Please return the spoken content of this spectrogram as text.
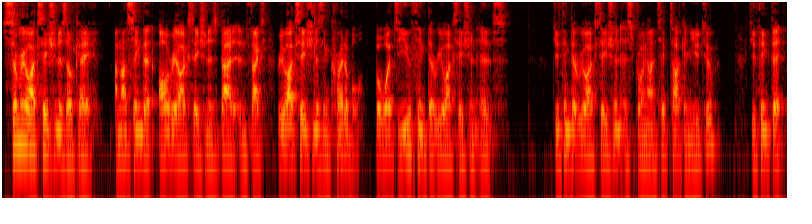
some relaxation is okay. I'm not saying that all relaxation is bad. In fact, relaxation is incredible. But what do you think that relaxation is? Do you think that relaxation is scrolling on TikTok and YouTube? Do you think that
